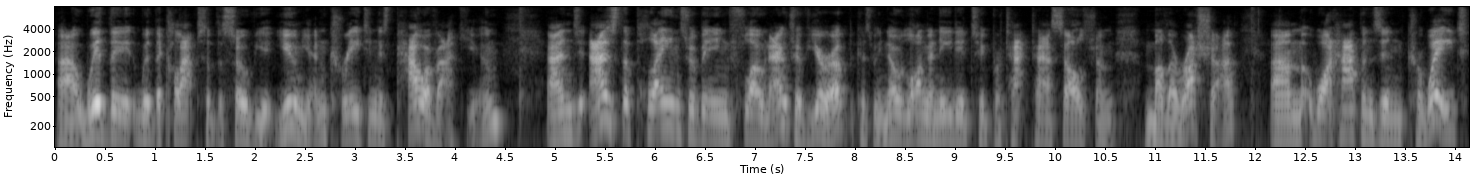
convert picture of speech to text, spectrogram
uh, with the with the collapse of the Soviet Union, creating this power vacuum. And as the planes were being flown out of Europe, because we no longer needed to protect ourselves from Mother Russia, um, what happens in Kuwait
